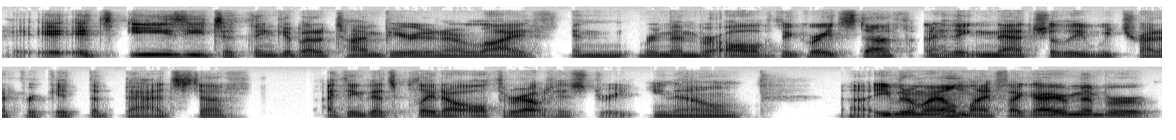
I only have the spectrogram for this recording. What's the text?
it, it's easy to think about a time period in our life and remember all of the great stuff and i think naturally we try to forget the bad stuff i think that's played out all throughout history you know uh, even in my own life. Like I remember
